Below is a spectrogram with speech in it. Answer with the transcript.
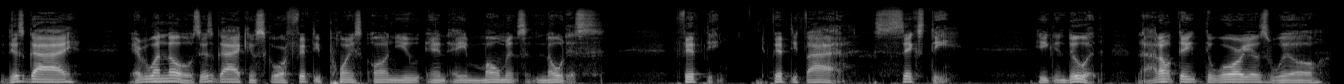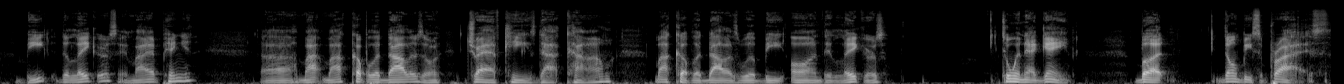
This guy, everyone knows, this guy can score 50 points on you in a moment's notice. 50, 55, 60. He can do it. Now, I don't think the Warriors will beat the Lakers, in my opinion. Uh, my, my couple of dollars on DraftKings.com, my couple of dollars will be on the Lakers to win that game. But don't be surprised.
